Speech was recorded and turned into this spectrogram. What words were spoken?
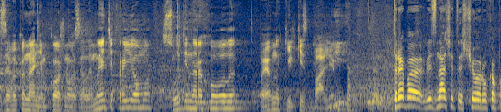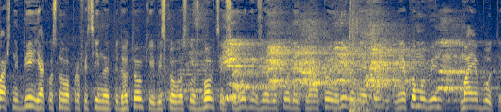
За виконанням кожного з елементів прийому судді нараховували певну кількість балів. Треба відзначити, що рукопашний бій як основа професійної підготовки військовослужбовців сьогодні вже виходить на той рівень, на якому, він має бути.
